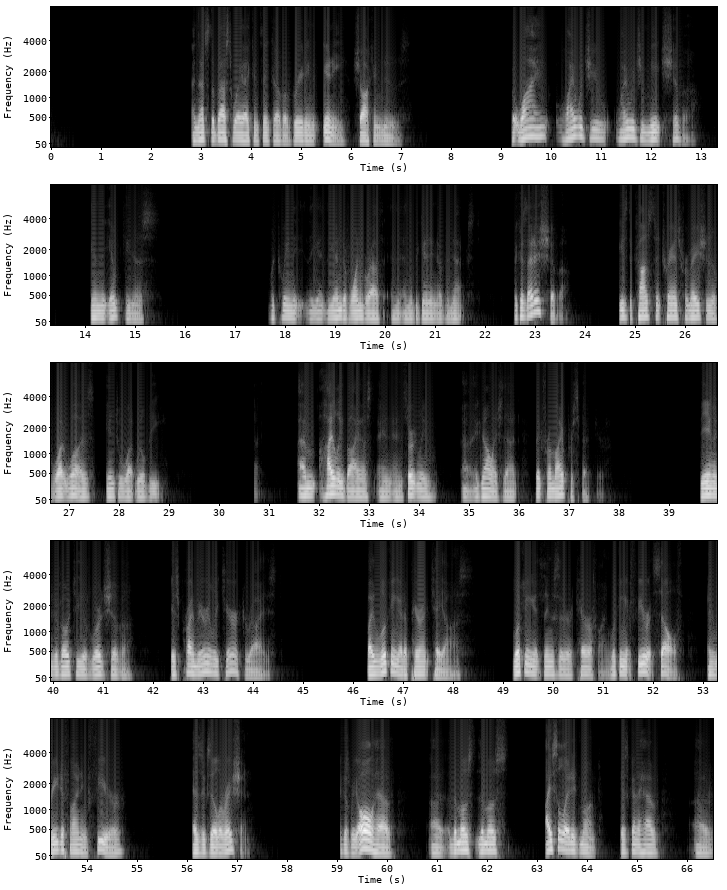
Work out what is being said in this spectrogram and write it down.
And that's the best way I can think of of greeting any shocking news. But why why would you why would you meet Shiva in the emptiness between the, the, the end of one breath and, and the beginning of the next? Because that is Shiva. He's the constant transformation of what was into what will be. I'm highly biased and, and certainly uh, acknowledge that, but from my perspective, being a devotee of Lord Shiva is primarily characterized by looking at apparent chaos, looking at things that are terrifying, looking at fear itself, and redefining fear as exhilaration. Because we all have uh, the most the most isolated monk is going to have uh,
